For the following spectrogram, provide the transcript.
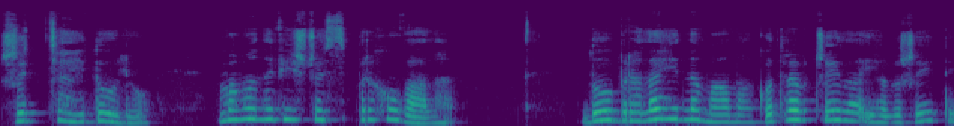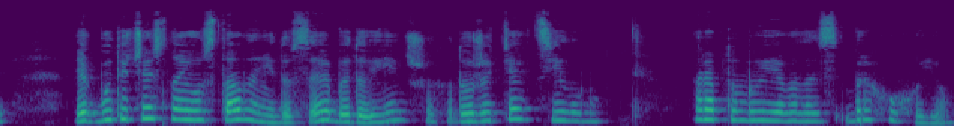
життя і долю мама навіщось приховала. Добра, лагідна мама, котра вчила, як жити, як бути чесною уставлені до себе, до інших, до життя в цілому, раптом виявилась брехухою,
